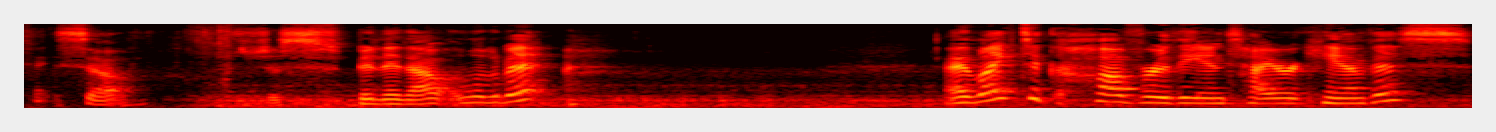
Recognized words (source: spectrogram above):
Okay, so let's just spin it out a little bit. I like to cover the entire canvas.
